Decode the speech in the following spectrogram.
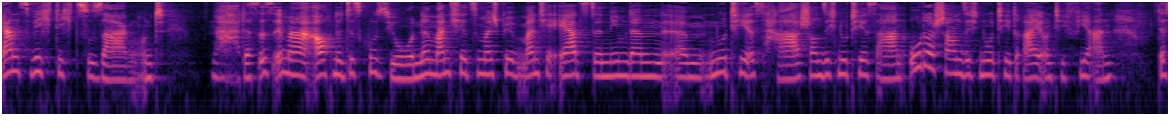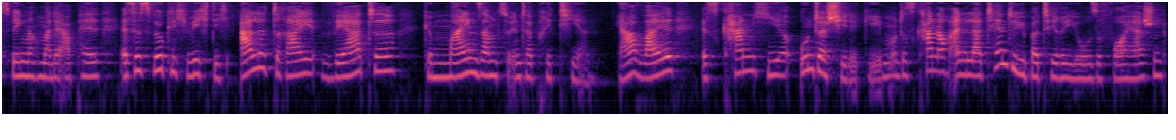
ganz wichtig zu sagen. Und das ist immer auch eine Diskussion. Ne? Manche zum Beispiel, manche Ärzte nehmen dann ähm, nur TSH, schauen sich nur TSH an oder schauen sich nur T3 und T4 an. Deswegen nochmal der Appell. Es ist wirklich wichtig, alle drei Werte gemeinsam zu interpretieren. Ja, weil es kann hier Unterschiede geben und es kann auch eine latente Hyperthyreose vorherrschen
